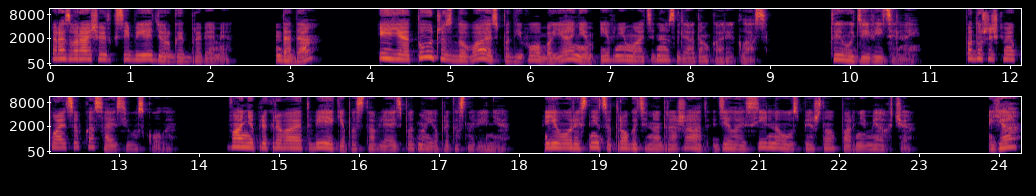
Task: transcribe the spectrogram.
Разворачивает к себе и дергает бровями. «Да-да?» И я тут же сдуваюсь под его обаянием и внимательным взглядом карих глаз. «Ты удивительный!» Подушечками пальцев касаясь его сколы. Ваня прикрывает веки, подставляясь под мое прикосновение. Его ресницы трогательно дрожат, делая сильного, успешного парня мягче. Я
